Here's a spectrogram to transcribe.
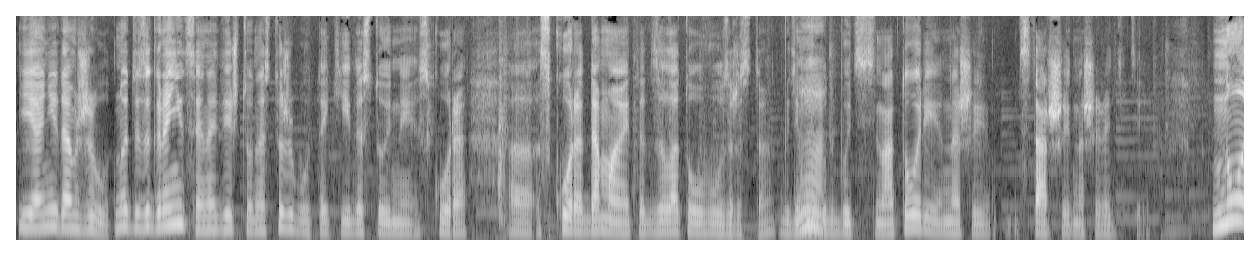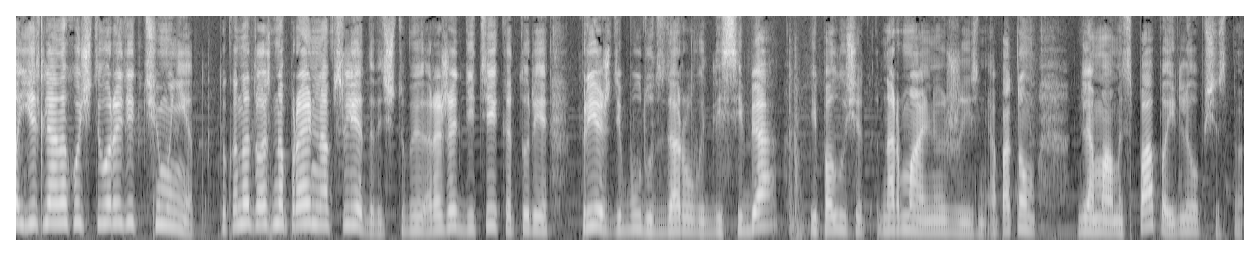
и они там живут. Но это за границей. Я надеюсь, что у нас тоже будут такие достойные скоро, э, скоро дома этот золотого возраста, где М. могут быть санатории, наши старшие наши родители. Но если она хочет его родить, почему нет? Только она должна правильно обследовать, чтобы рожать детей, которые прежде будут здоровы для себя и получат нормальную жизнь, а потом для мамы с папой и для общества.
